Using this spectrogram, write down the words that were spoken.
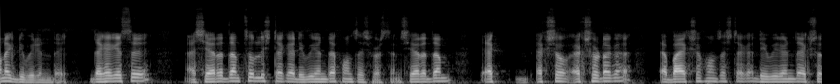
অনেক ডিভিডেন্ড দেয়। দেখা গেছে আহ, শেয়ারের দাম চল্লিশ টাকা ডিভিডেন্ড দেয় পঞ্চাশ পার্সেন্ট শেয়ারের দাম এক একশো একশো টাকা বা একশো পঞ্চাশ টাকা ডিভিডেন্ড একশো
